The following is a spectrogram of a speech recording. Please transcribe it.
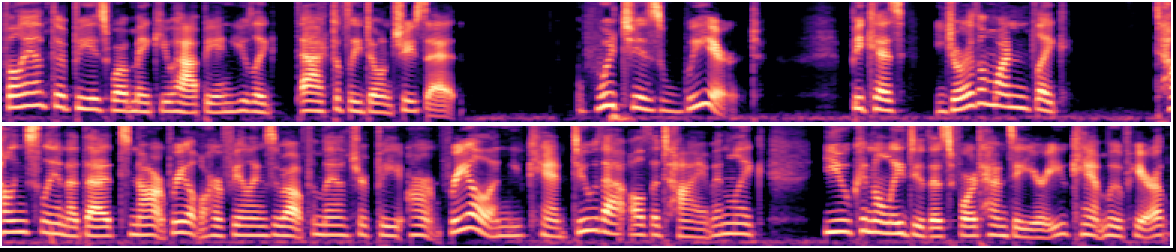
philanthropy is what make you happy and you like actively don't choose it. Which is weird. Because you're the one like telling Selena that it's not real. Her feelings about philanthropy aren't real and you can't do that all the time. And like you can only do this four times a year. You can't move here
